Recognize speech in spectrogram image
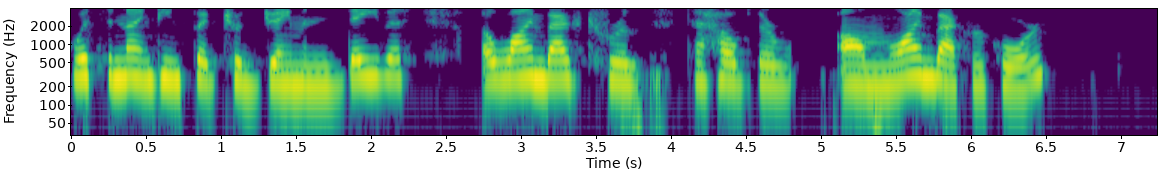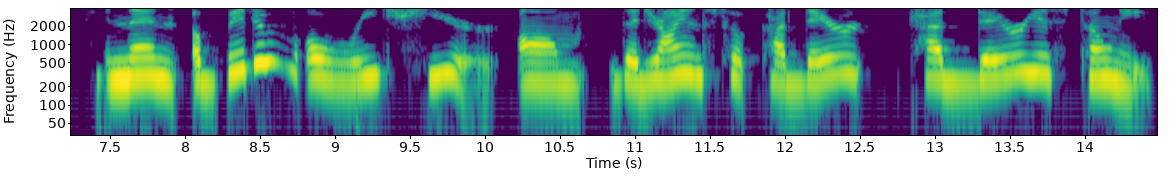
with the 19th pick took Jamin Davis, a linebacker to help their um linebacker corps. And then a bit of a reach here. Um, the Giants took Kader Kadarius Toney.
